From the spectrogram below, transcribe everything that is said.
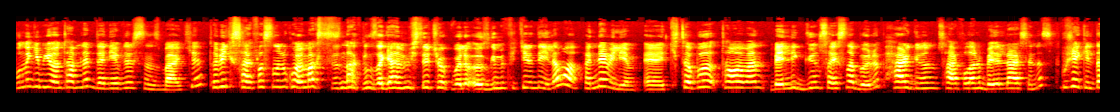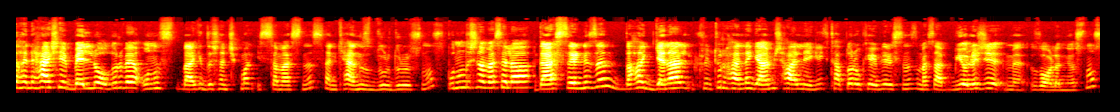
Bunun gibi yöntemleri deneyebilirsiniz belki. Tabii ki sayfa sınırı koymak sizin aklınıza gelmiştir. Çok böyle özgün bir fikir değil ama hani ne bileyim e, kitabı tamamen belli gün sayısına bölüp her günün sayfalarını belirlerseniz bu şekilde hani her şey belli olur ve onun belki dışına çıkmak istemezsiniz. Hani kendinizi durdurursunuz. Bunun dışında mesela derslerinizin daha genel kültür haline gelmiş haline ilgili kitaplar okuyabilirsiniz. Mesela biyoloji mi zorlanıyorsunuz?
